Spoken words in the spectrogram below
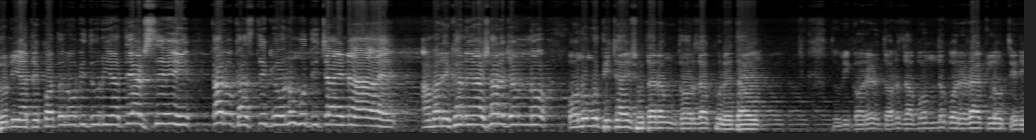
দুনিয়াতে কত নবী দুনিয়াতে আসছে, কারও কাছ থেকে অনুমতি চায় নাই। আমার এখানে আসার জন্য অনুমতি চাই, সুতরাং দরজা খুলে দাও। তুমি ঘরের দরজা বন্ধ করে রাখলেও তিনি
